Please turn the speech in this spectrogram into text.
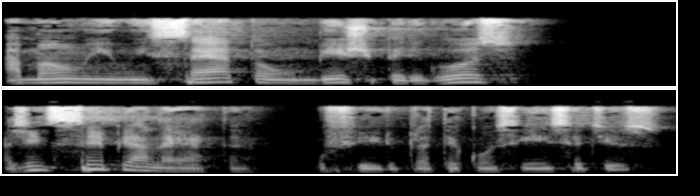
a mão em um inseto ou um bicho perigoso. A gente sempre alerta o filho para ter consciência disso.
